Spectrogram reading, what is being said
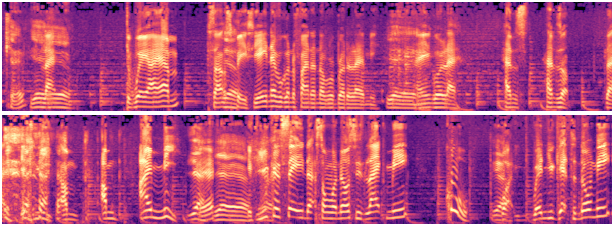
okay, yeah, like- yeah, yeah, The way I am, it's out of Yeah. space. You ain't never gonna find another brother like me. yeah, yeah, yeah. I ain't gonna lie. Hands, hands up. Like it's me. I'm, I'm, I'm me. Yeah, yeah, yeah. If you could say that someone else is like me, cool. Yeah. But when you get to know me,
